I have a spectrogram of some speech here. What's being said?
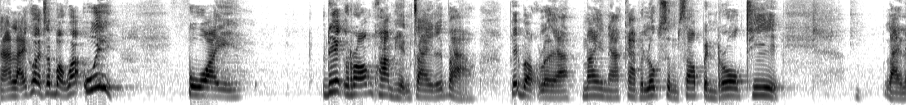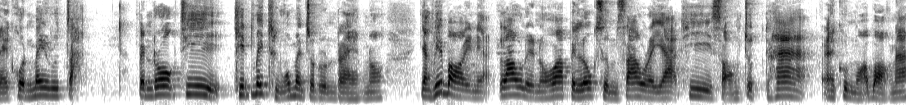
นะหลายคนอาจจะบอกว่า อุ้ย ป่วยเรียกร้องความเห็นใจหรือเปล่า พี่บอกเลยอะไม่นะการเป็นโรคซึมเศร้าเป็นโรคที่หลาย ๆ คนไม่รู้จัก เป็นโรคที่คิดไม่ถึงว่ามันจะรุนแรงเนาะอย่างพี่บอยเนี่ยเล่าเลยเนาะว่าเป็นโรคซึมเศร้าระยะที่ 2.5ไอ้คุณหมอบอกนะ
